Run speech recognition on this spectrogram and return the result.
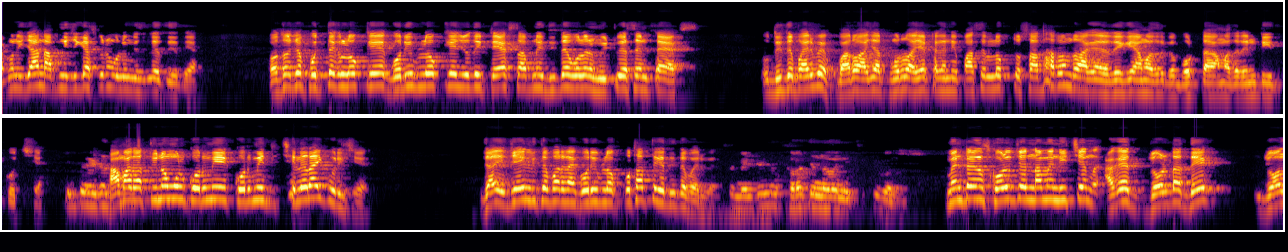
এখনই যান, আপনি জিজ্ঞাসা করুন বলে মিসলেসিয়া অথচ প্রত্যেক লোককে গরিব লোককে যদি ট্যাক্স আপনি দিতে বলেন মিউটুয়েশন ট্যাক্স ও দিতে পারবে? বারো হাজার পনেরো হাজার টাকা নিয়ে পাশের লোক তো সাধারণ রেগে আমাদেরকে ভোটটা আমাদের এন্ট্রি করছে। আমরা তৃণমূল কর্মী কর্মী ছেলেরাই করেছে। যাই যেই নিতে পারে না গরিব লোক কোথার থেকে দিতে পারবে? মেনটেন্যান্স খরচের নামে নিচ্ছেন। আগে জলটা দেখ জল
